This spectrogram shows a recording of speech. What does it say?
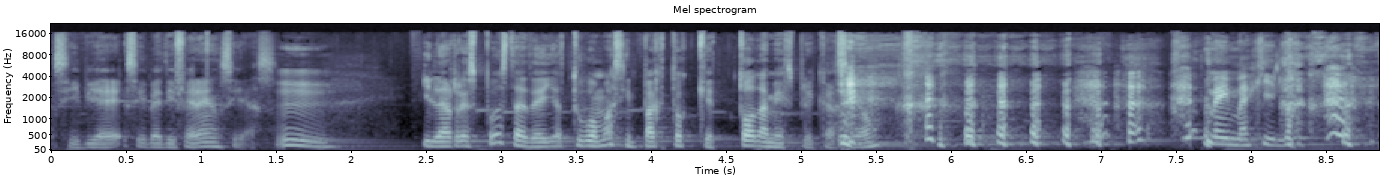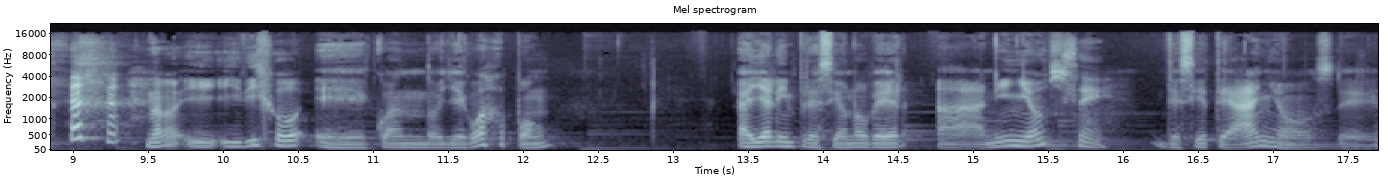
si ve, si ve diferencias. Mm. Y la respuesta de ella tuvo más impacto que toda mi explicación, Me imagino. ¿no? Y, y dijo, eh, cuando llegó a Japón, a ella le impresionó ver a niños Sí. de siete años, de,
